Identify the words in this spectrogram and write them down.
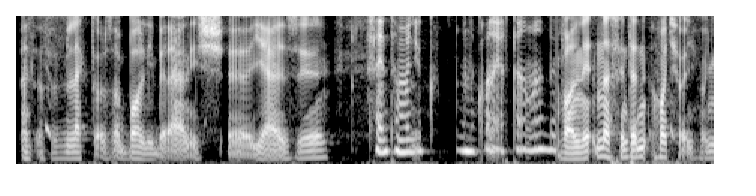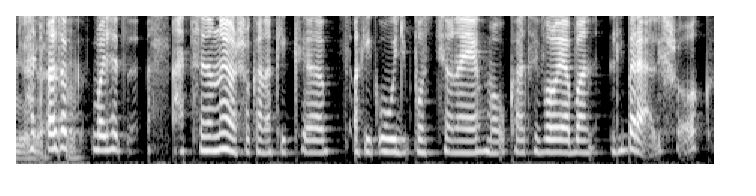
ez, az lektorz, a balliberális jelző. Szerintem mondjuk annak van értelme. De... Van, na szerinted hogy, hogy, hogy mi az Hát értelme? azok, vagy hát, hát szerintem nagyon sokan, akik, akik úgy pozícionálják magukat, hogy valójában liberálisok,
